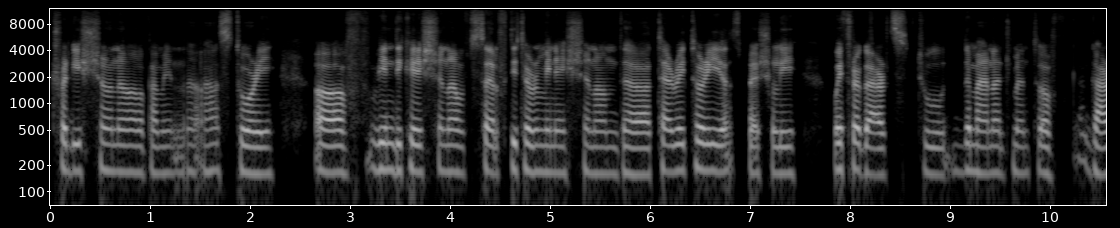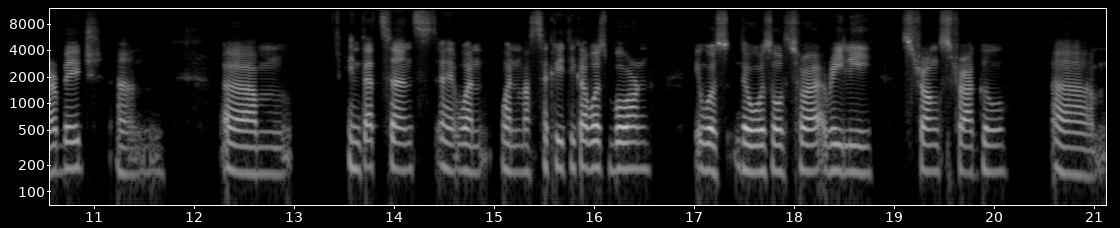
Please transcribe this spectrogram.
tradition of, I mean, a story of vindication of self-determination on the territory, especially with regards to the management of garbage. And um, in that sense, uh, when when Massa Critica was born, it was there was also a really strong struggle um,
